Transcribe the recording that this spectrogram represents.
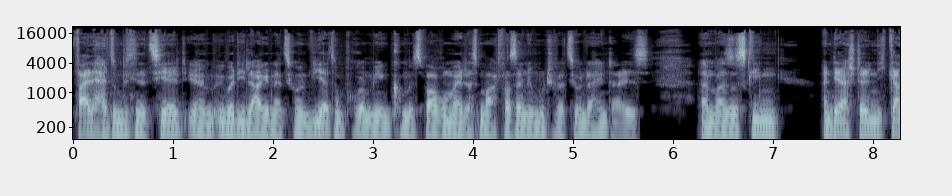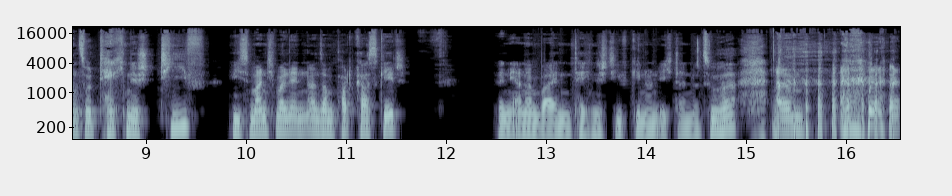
weil er halt so ein bisschen erzählt ähm, über die Lage Nation, wie er zum Programmieren gekommen ist, warum er das macht, was seine Motivation dahinter ist. Ähm, also es ging an der Stelle nicht ganz so technisch tief, wie es manchmal in unserem Podcast geht. wenn die anderen beiden technisch tief gehen und ich dann nur zuhöre. ähm,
